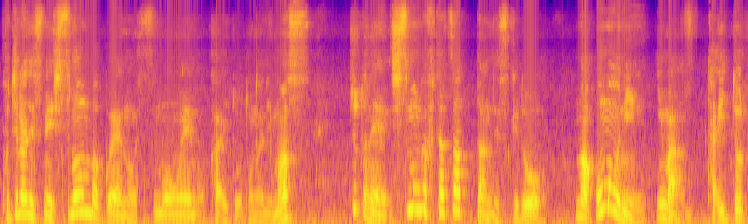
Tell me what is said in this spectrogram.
こちらですね、質問箱への質問への回答となります。ちょっとね、質問が2つあったんですけど、まあ、主に今タイトル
